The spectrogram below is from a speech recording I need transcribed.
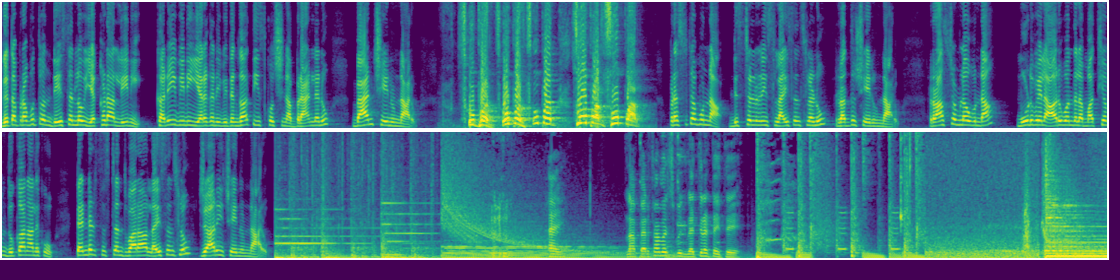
గత ప్రభుత్వం దేశంలో ఎక్కడా లేని కనీ విని ఎరగని విధంగా తీసుకొచ్చిన బ్రాండ్లను బ్యాన్ చేయనున్నారు. Super super super super super. ప్రస్తుతం ఉన్న డిస్టిలరీస్ లైసెన్స్లను రద్దు చేయనున్నారు. రాష్ట్రంలో ఉన్న మూడు వేల ఆరు వందల మద్యం దుకాణాలకు టెండర్ సిస్టమ్ ద్వారా లైసెన్స్లు జారీ చేయనున్నారు. నా పెర్ఫార్మెన్స్ మీకు నచ్చినట్టయితే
